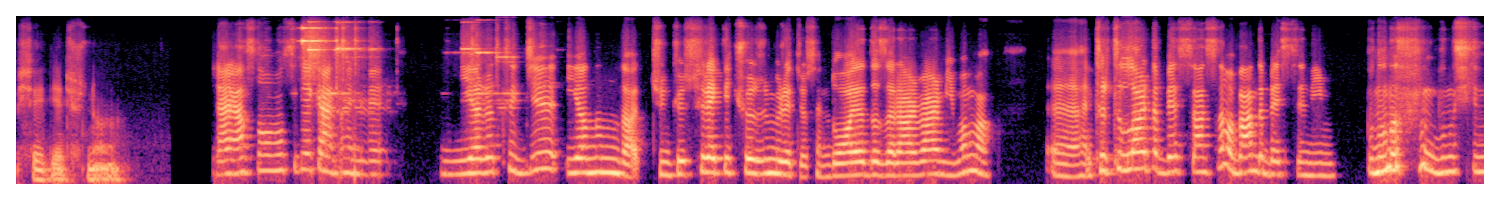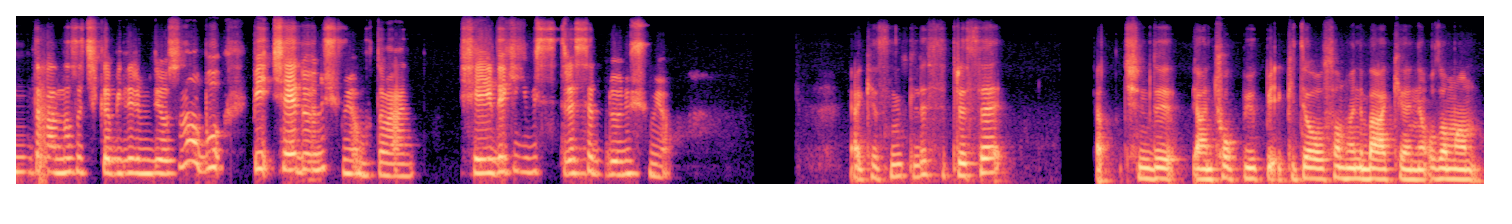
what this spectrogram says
bir şey diye düşünüyorum. Yani aslında olması gereken hani yaratıcı yanında çünkü sürekli çözüm üretiyorsun. Hani doğaya da zarar vermeyeyim ama e, hani tırtıllar da beslensin ama ben de besleneyim. Bunu nasıl bunu şimdiden nasıl çıkabilirim diyorsun ama bu bir şeye dönüşmüyor muhtemelen. Şehirdeki gibi strese dönüşmüyor. Ya kesinlikle strese ya şimdi yani çok büyük bir ekici olsam hani belki hani o zaman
